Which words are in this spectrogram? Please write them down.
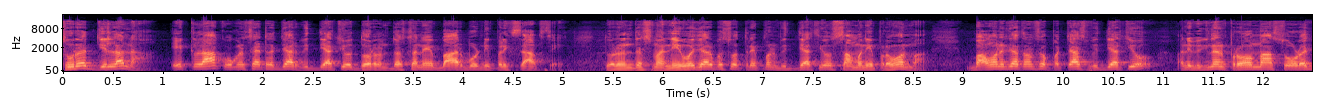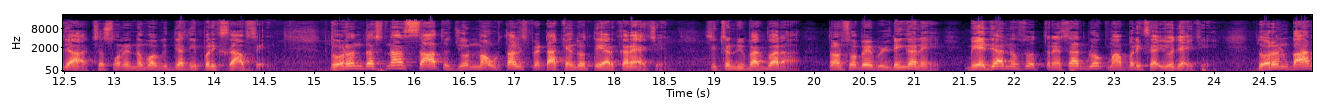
સુરત જિલ્લાના એક લાખ ઓગણસાઠ હજાર વિદ્યાર્થીઓ ધોરણ દસ અને બાર બોર્ડની પરીક્ષા આપશે. ધોરણ દસમાં નેવું હજાર બસો ત્રેપન વિદ્યાર્થીઓ સામાન્ય પ્રવહનમાં બાવન હજાર ત્રણસો પચાસ વિદ્યાર્થીઓ અને વિજ્ઞાન પ્રવહનમાં સોળ હજાર છસો ને નવ્વાણું વિદ્યાર્થી પરીક્ષા આપશે. ધોરણ દસના સાત ઝોનમાં અડતાલીસ પેટા કેન્દ્રો તૈયાર કરાયા છે. શિક્ષણ વિભાગ દ્વારા ત્રણસો બે બિલ્ડિંગ અને બે હજાર નવસો ત્રેસઠ બ્લોકમાં પરીક્ષા યોજાય છે. ધોરણ બાર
